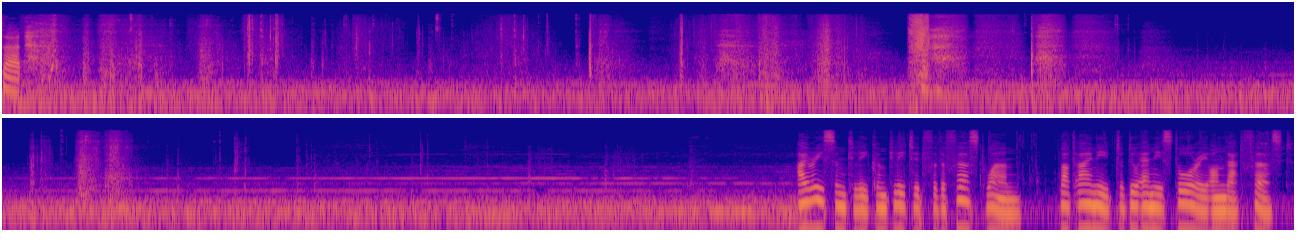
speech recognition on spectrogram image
That. I recently completed for the first one, but I need to do any story on that first.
